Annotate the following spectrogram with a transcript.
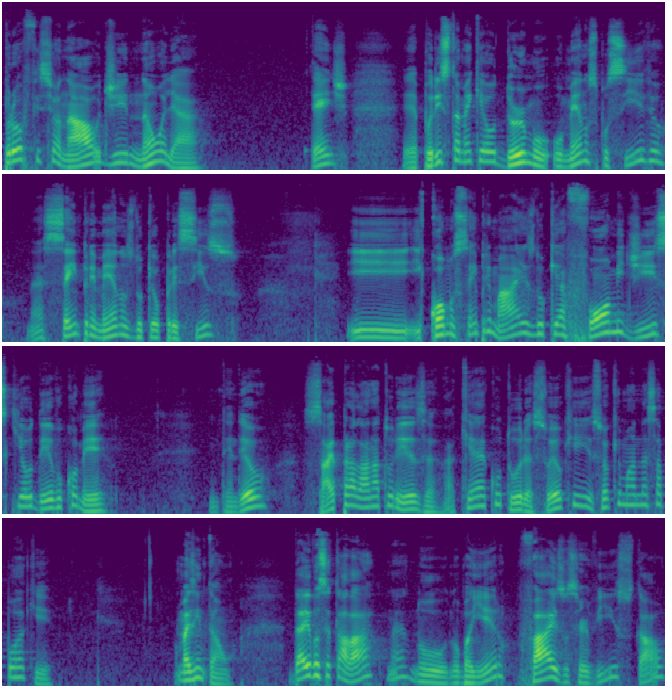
profissional de não olhar. Entende? É por isso também que eu durmo o menos possível, né? sempre menos do que eu preciso, e, e como sempre mais do que a fome diz que eu devo comer. Entendeu? Sai pra lá, natureza. Aqui é cultura. Sou eu que sou eu que mando nessa porra aqui. Mas então, Daí você tá lá, né, no, no banheiro, faz o serviço tal,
